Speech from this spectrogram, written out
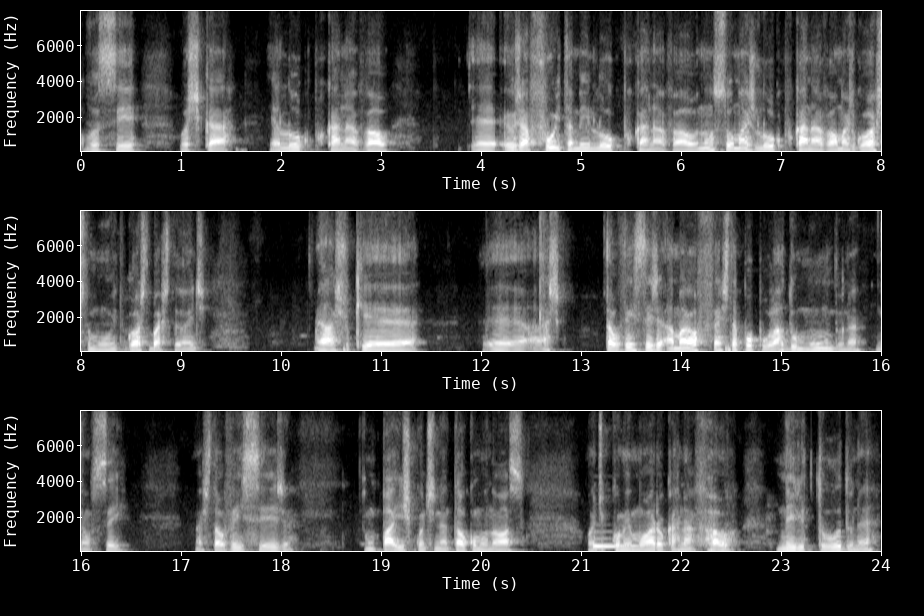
você, Oscar, é louco por carnaval. É, eu já fui também louco por carnaval. Não sou mais louco por carnaval, mas gosto muito, gosto bastante. Acho que é é, acho que talvez seja a maior festa popular do mundo, né? Não sei, mas talvez seja um país continental como o nosso, onde comemora o carnaval nele todo, né?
